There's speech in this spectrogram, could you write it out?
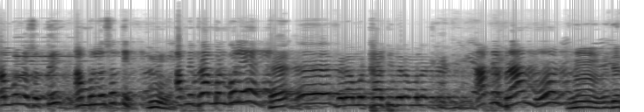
আম বলল সত্যি। আম বললেও সত্যি? আপনি ব্রাহ্মণ বলে? হ্যাঁ ব্রাহ্মণ খাঁটি ব্রাহ্মণ আছে। আপনি ব্রাহ্মণ? হুম এদের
